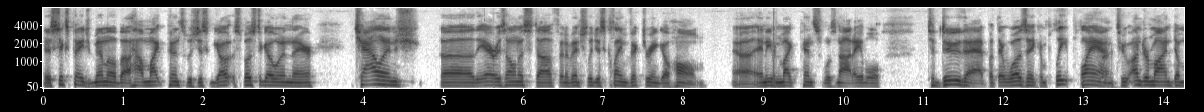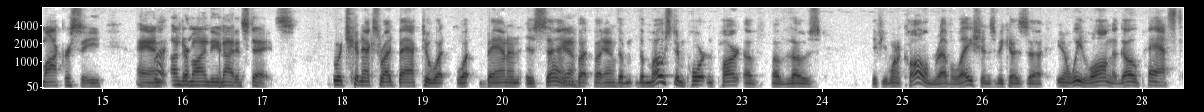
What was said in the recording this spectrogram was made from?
A six page memo about how Mike Pence was just go, supposed to go in there, challenge uh, the Arizona stuff, and eventually just claim victory and go home. Uh, and even Mike Pence was not able to do that, but there was a complete plan Right. to undermine democracy and Right. undermine the United States. which connects right back to what what Bannon is saying. Yeah, but but yeah. the the most important part of of those, if you want to call them revelations, because uh, you know we long ago passed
